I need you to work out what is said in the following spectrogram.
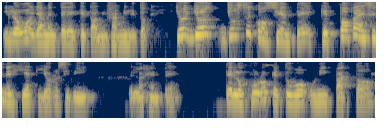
Y luego ya me enteré que toda mi familia y todo. Yo, yo, yo estoy consciente que toda esa energía que yo recibí de la gente, te lo juro que tuvo un impacto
